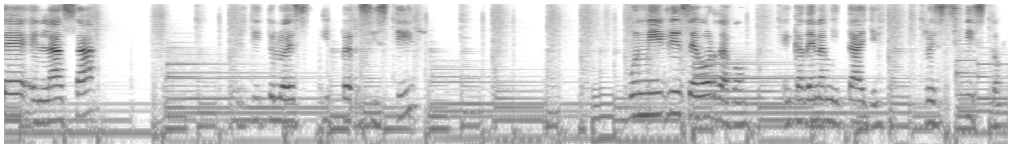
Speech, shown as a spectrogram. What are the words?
enlaza, el título es Y persistir, un iris de órdago encadena mi talle, resisto,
